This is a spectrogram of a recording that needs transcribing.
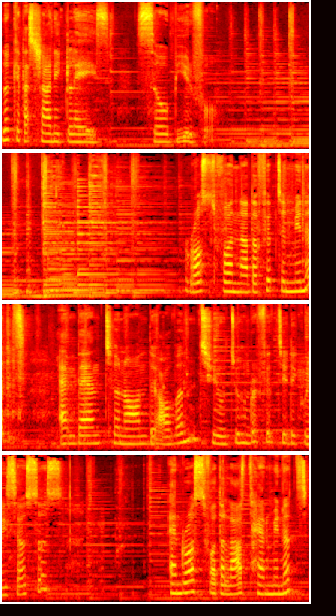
Look at that shiny glaze, so beautiful. Roast for another 15 minutes and then turn on the oven to 250 degrees Celsius and roast for the last 10 minutes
